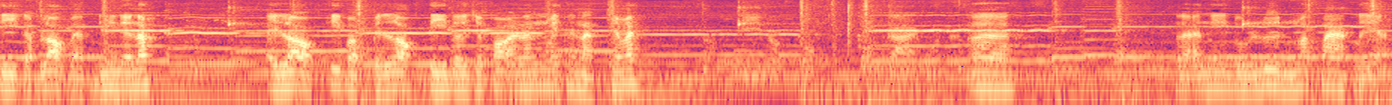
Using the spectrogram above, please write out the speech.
ตีกับลอกแบบนี้เนี่ยเนาะไอ้ลอกที่แบบเป็นลอกตีโดยเฉพาะอันนั้นไม่ถนัดใช่ไหมดีดอกนกได้หมดนะเออแล้วอันนี้ดูลื่นมากๆเลยอะ่ะ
